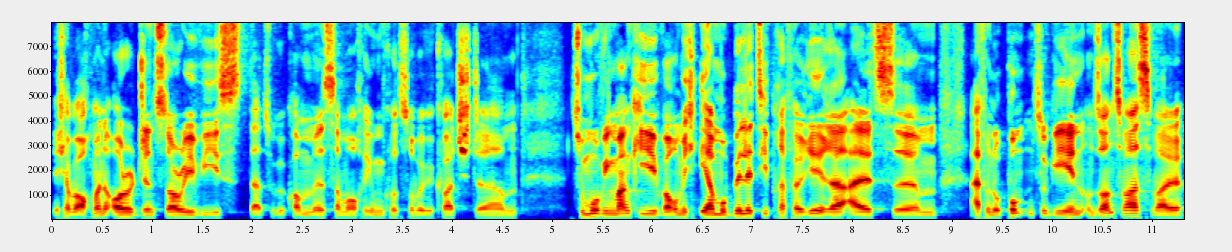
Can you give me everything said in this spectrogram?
ich habe auch meine Origin-Story, wie es dazu gekommen ist, haben wir auch eben kurz drüber gequatscht. Ähm, zu Moving Monkey, warum ich eher Mobility präferiere, als ähm, einfach nur pumpen zu gehen und sonst was, weil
